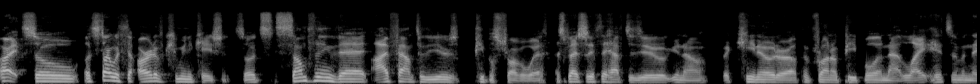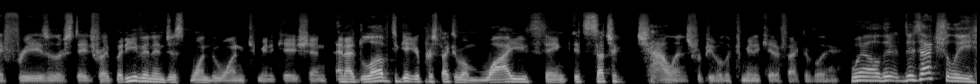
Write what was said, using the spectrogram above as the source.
All right. So let's start with the art of communication. So it's something that I've found through the years people struggle with, especially if they have to do, you know, a keynote or up in front of people and that light hits them and they freeze or they're stage fright, but even in just one to one communication. And I'd love to get your perspective on why you think it's such a challenge for people to communicate effectively. Well, there, there's actually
